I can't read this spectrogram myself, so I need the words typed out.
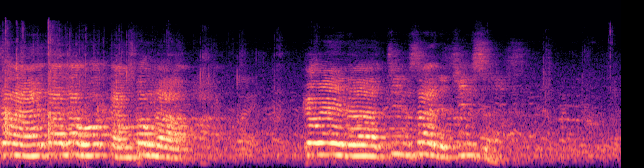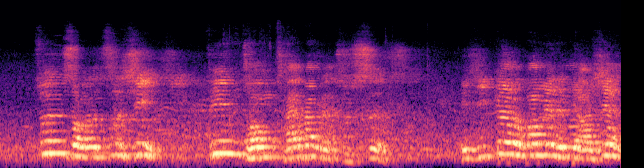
再来，大家让我感动的各位的竞赛的精神，遵守的秩序，听从裁判的指示。以及各个方面的表现，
